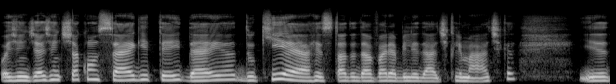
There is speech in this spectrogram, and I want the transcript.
Hoje em dia a gente já consegue ter ideia do que é resultado da variabilidade climática e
